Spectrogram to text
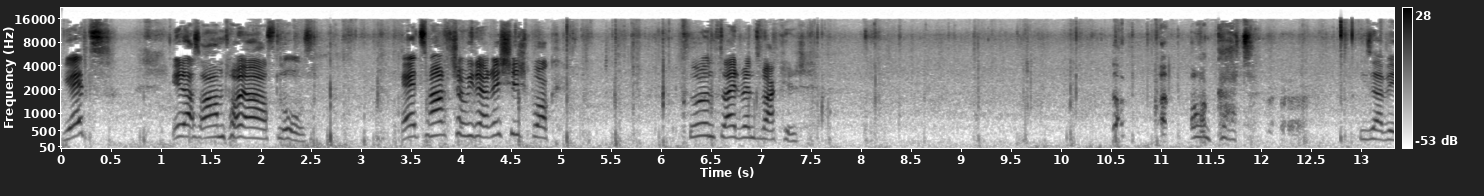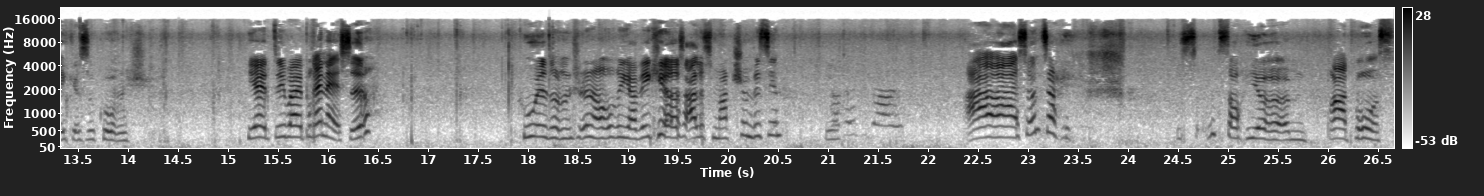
Jetzt geht das Abenteuer erst los. Jetzt macht schon wieder richtig Bock. Tut uns leid, wenn es wackelt. Oh Gott. Dieser Weg ist so komisch. Hier jetzt überall Brennnessel. Cool, so ein schöner uriger Weg. Hier ist alles Matsch ein bisschen. Ja. Aber es ist uns doch, ist uns doch hier ähm, Bratwurst.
